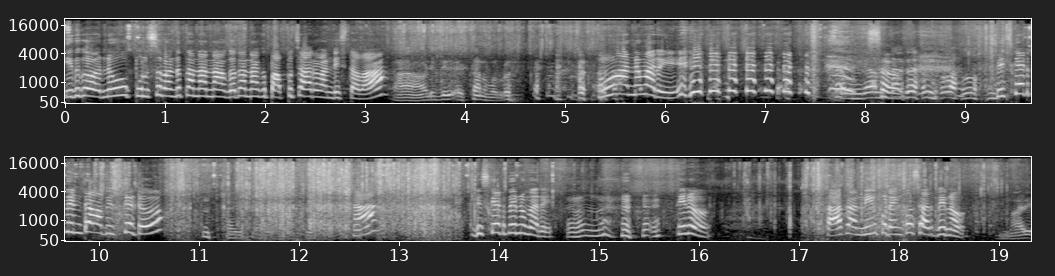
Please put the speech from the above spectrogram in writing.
ఇదిగో నువ్వు పులుసు వండుతానన్నావు కదా నాకు పప్పు చారు వండిస్తావా? అన్న మరి. బిస్కెట్ తింటావా బిస్కెట్? బిస్కెట్ తిను మరి. తిను. తాత నీ కూడా ఇంకోసారి తిను. మరి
